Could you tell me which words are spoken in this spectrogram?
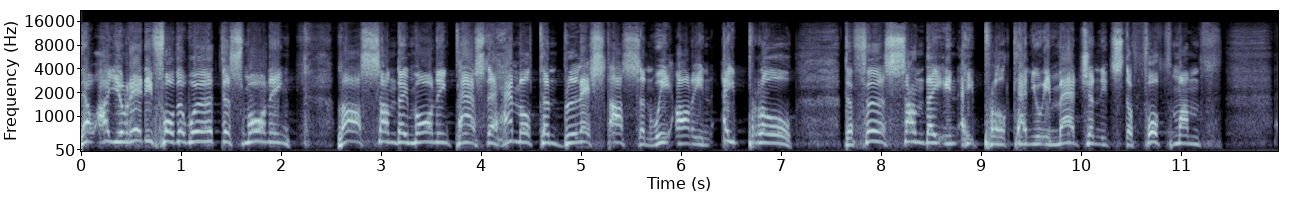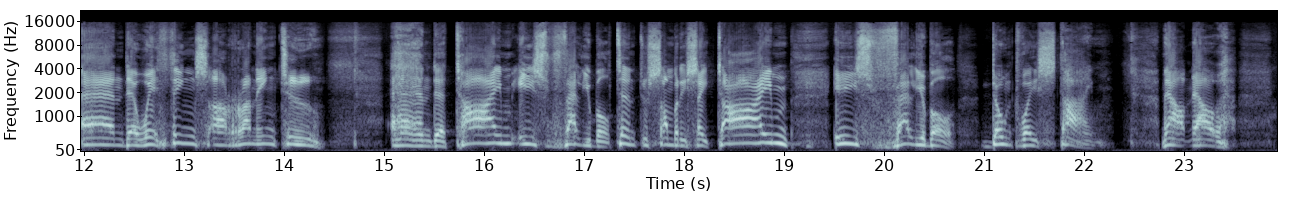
Now, are you ready for the word this morning? Last Sunday morning, Pastor Hamilton blessed us, and we are in April, the first Sunday in April. Can you imagine? It's the fourth month, and uh, where things are running to. And uh, time is valuable. Turn to somebody, say, Time is valuable. Don't waste time. Now, now,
